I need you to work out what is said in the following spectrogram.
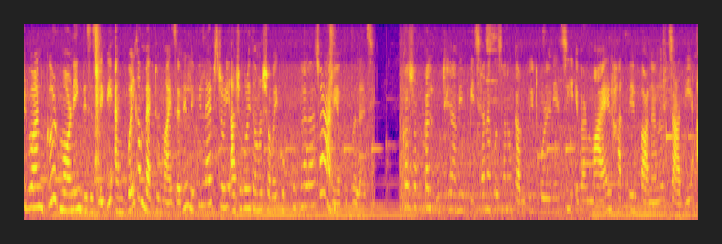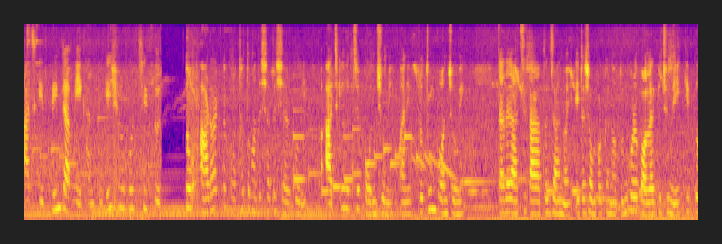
Everyone good morning this is Lipi and welcome back to my channel Lipi life story আশা করি তোমরা সবাই খুব খুব ভালো আছো আর আমিও খুব ভালো আছি। সকাল সকাল উঠে আমি বিছানা গোছানো কমপ্লিট করে নিয়েছি। এবার মায়ের হাতে বানানো চা দিয়ে আজকের দিনটা আমি এখান থেকেই শুরু করছি। তো তো আরও একটা কথা তোমাদের সাথে শেয়ার করি। আজকে হচ্ছে পঞ্চমী মানে প্রথম পঞ্চমী। যাদের আছে তারা তো জানোই এটা সম্পর্কে নতুন করে বলার কিছু নেই। কিন্তু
